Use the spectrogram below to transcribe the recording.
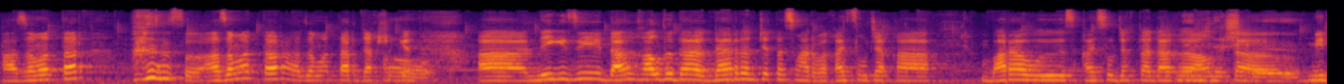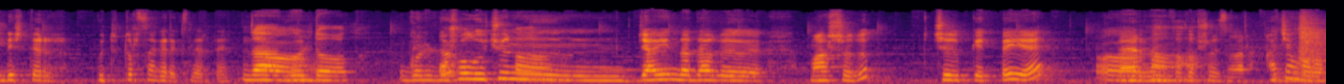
азаматтар азаматтар азаматтар жакшы экен. А, негизи дагы алдыда даярданып жатасыңарбы кайсыл жака барабыз кайсыл жакта дагы алдыда мелдештер күтүп турса керек силерди да көлдө ошол үчүн жайында дагы машыгып чыгып кетпей э даярданып атат окшойсуңар качан болот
